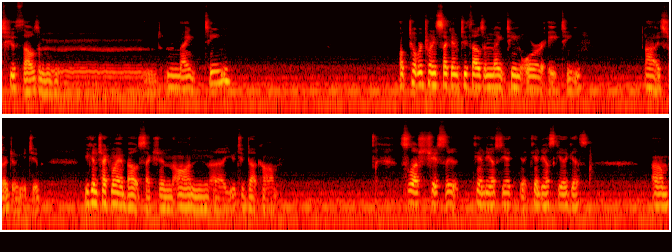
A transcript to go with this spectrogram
2019. October 22nd, 2019 or 18. Uh, I started doing YouTube. You can check my About section on uh, YouTube.com. Slash Chase Candieski, Candieski, I guess. Um.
